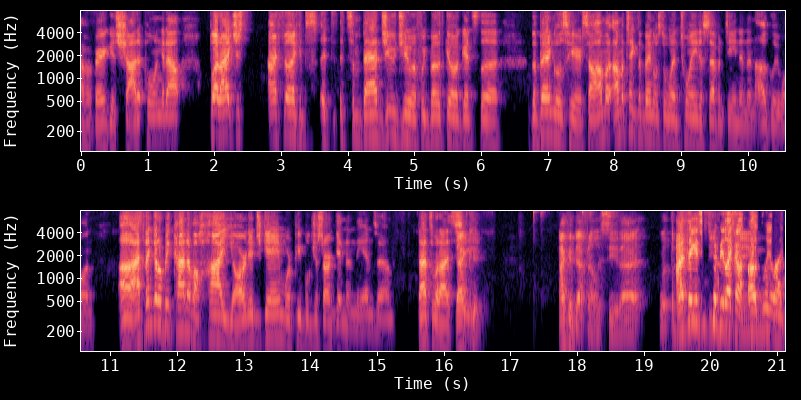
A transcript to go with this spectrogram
have a very good shot at pulling it out. But I just I feel like it's it's, it's some bad juju if we both go against the the Bengals here. So I'm a, I'm gonna take the Bengals to win 20 to 17 in an ugly one. Uh, I think it'll be kind of a high yardage game where people just aren't getting in the end zone. That's what I see. That could, I could definitely see that with the. I think it's gonna be like an ugly like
